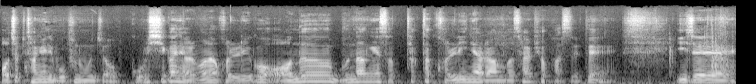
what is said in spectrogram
어차피 당연히 못 푸는 문제 없고 시간이 얼마나 걸리고 어느 문항에서 탁탁 걸리냐를 한번 살펴봤을 때 이제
